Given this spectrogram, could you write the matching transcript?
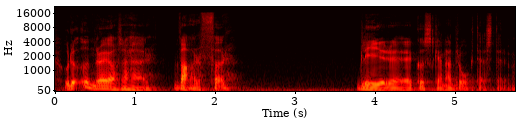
Och då undrar jag så här, varför blir eh, kuskarna drogtestade? Va?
